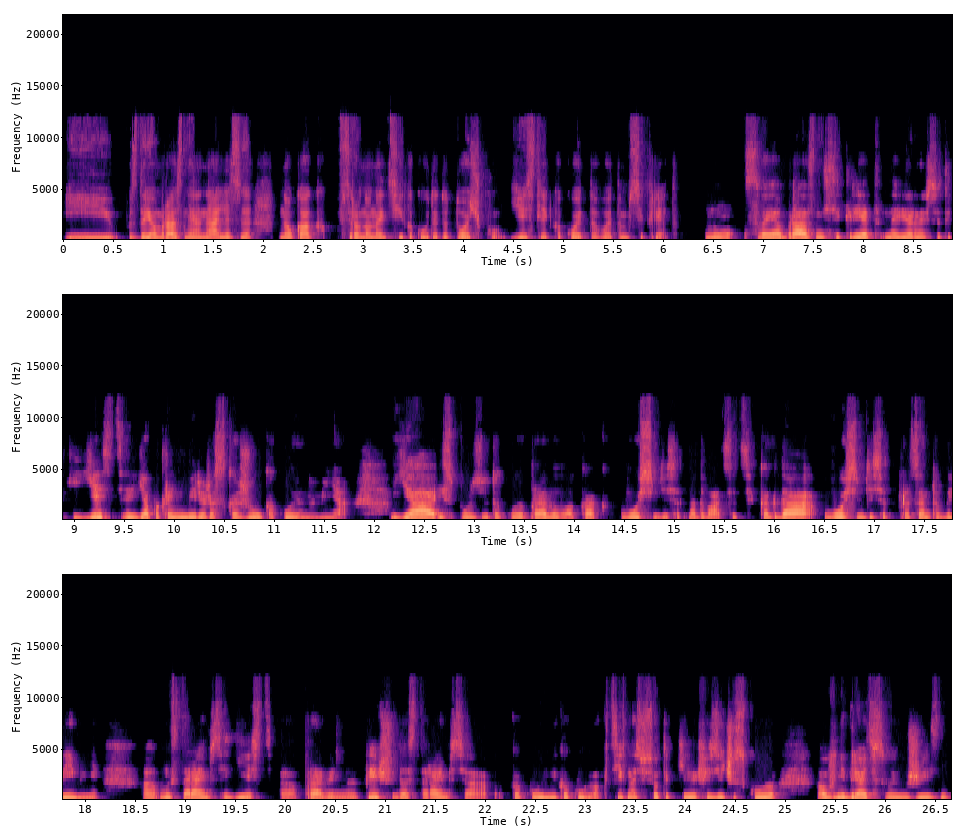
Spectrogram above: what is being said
и сдаем разные анализы, но как все равно найти какую-то эту точку? Есть ли какой-то в этом секрет? Ну, своеобразный секрет, наверное, все-таки есть. Я, по крайней мере, расскажу, какой он у меня. Я использую такое правило, как 80 на 20, когда 80% времени а, мы стараемся есть а, правильную пищу, да, стараемся какую-никакую активность все-таки физическую а, внедрять в свою жизнь.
